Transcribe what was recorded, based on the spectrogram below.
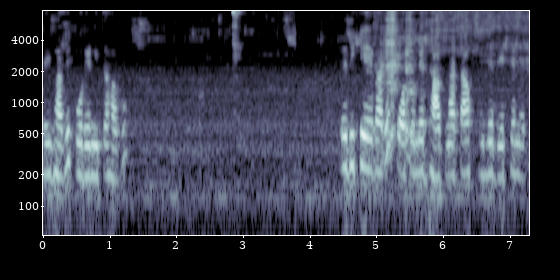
এইভাবে করে নিতে হবে। এদিকে এবারে পটলের ঢাকনাটা ফুলে দেখে নেব।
